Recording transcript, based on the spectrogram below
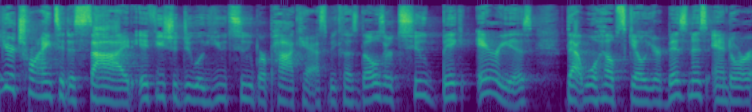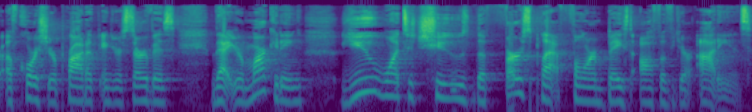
you're trying to decide if you should do a YouTube or podcast, because those are two big areas that will help scale your business and or of course your product and your service that you're marketing, you want to choose the first platform based off of your audience.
